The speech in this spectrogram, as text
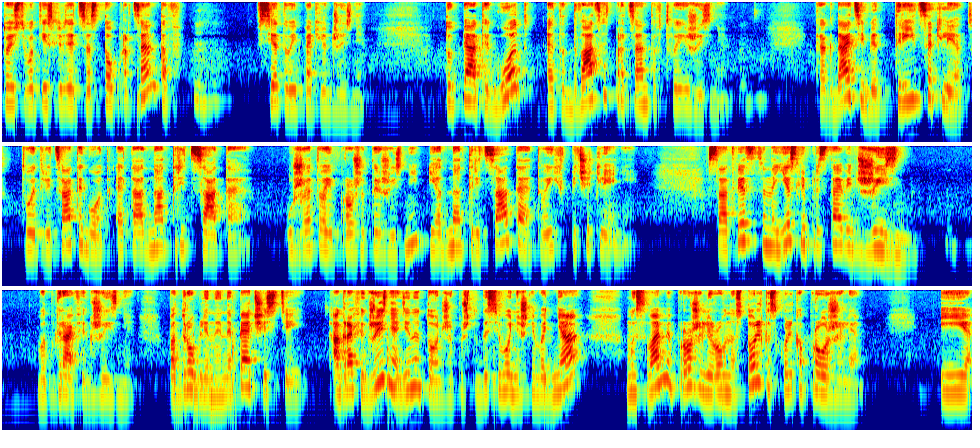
То есть вот если взять за 100% угу. все твои 5 лет жизни, то пятый год – это 20% твоей жизни. Угу. Когда тебе 30 лет, твой 30 год – это одна тридцатая уже твоей прожитой жизни и одна тридцатая твоих впечатлений. Соответственно, если представить жизнь, вот график жизни, подробленный на 5 частей – а график жизни один и тот же, потому что до сегодняшнего дня мы с вами прожили ровно столько, сколько прожили. И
